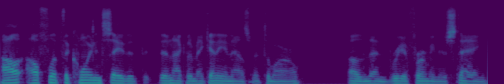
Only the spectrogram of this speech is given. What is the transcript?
I'll, I'll flip the coin and say that they're not going to make any announcement tomorrow other than reaffirming they're staying.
